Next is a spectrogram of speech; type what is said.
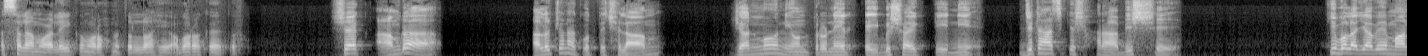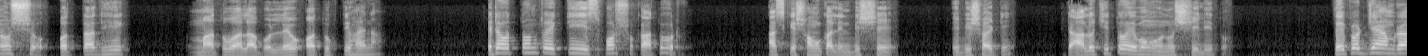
আসসালামু আলাইকুম রহমতুল্লাহ আবরকাত শেখ আমরা আলোচনা করতেছিলাম জন্ম নিয়ন্ত্রণের এই বিষয়টি নিয়ে যেটা আজকে সারা বিশ্বে কি বলা যাবে মানুষ অত্যাধিক মাতোয়ালা বললেও অতুক্তি হয় না। এটা অত্যন্ত একটি স্পর্শকাতর। আজকে সমকালীন বিশ্বে এই বিষয়টি, এটা আলোচিত এবং অনুশীলিত। তো এই পর্যায়ে আমরা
